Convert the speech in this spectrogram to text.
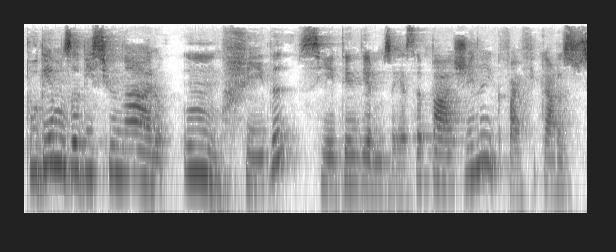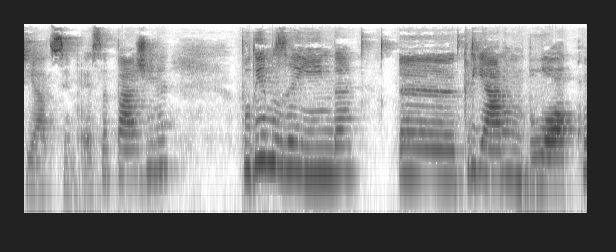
Podemos adicionar um feed, se entendermos essa página e que vai ficar associado sempre a essa página. Podemos ainda uh, criar um bloco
